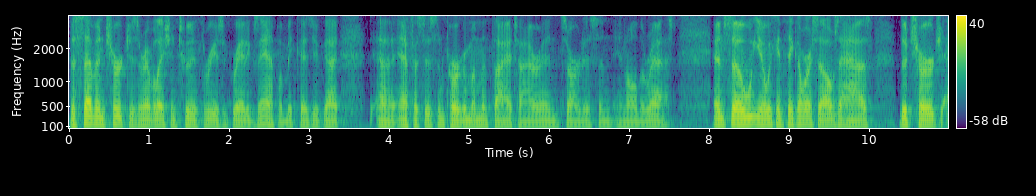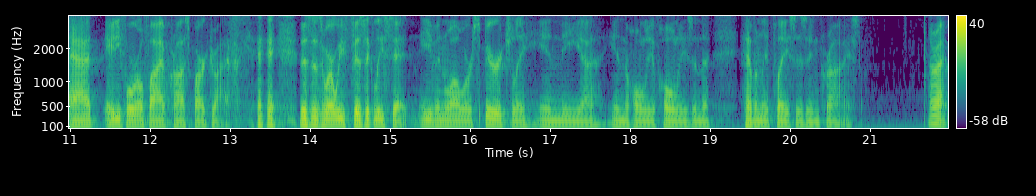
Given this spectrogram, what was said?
the seven churches in Revelation 2 and 3 is a great example because you've got uh, Ephesus and Pergamum and Thyatira and Sardis and, and all the rest. And so, you know, we can think of ourselves as the church at 8405 Cross Park Drive. this is where we physically sit, even while we're spiritually in the, uh, in the Holy of Holies, in the heavenly places in Christ. All right.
